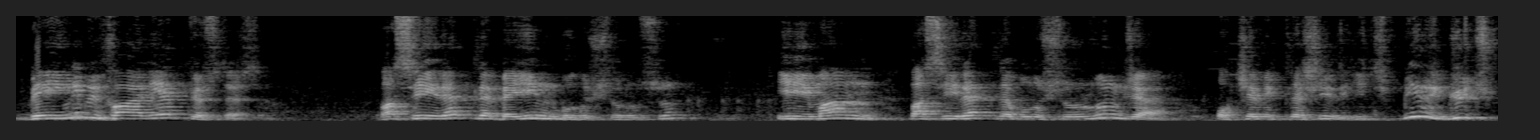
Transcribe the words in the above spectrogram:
Beyni bir faaliyet göstersin. Basiretle beyin buluşturulsun. İman basiretle buluşturulunca o kemikleşir. Hiçbir güç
